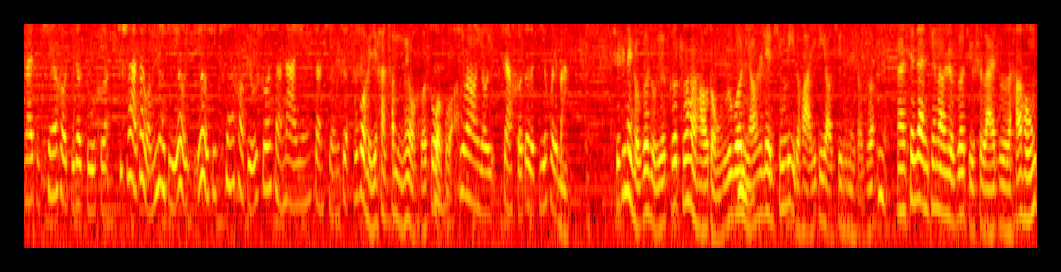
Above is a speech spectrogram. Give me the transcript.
来自天后级的组合。其实啊，在我们内地也有也有一些天后，比如说像那英、像田震。不过很遗憾，他们没有合作过。希望有这样合作的机会吧。其实那首歌曲我觉得歌词很好懂，如果你要是练听力的话，一定要听听那首歌。嗯，那现在你听到这首歌曲是来自韩红，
